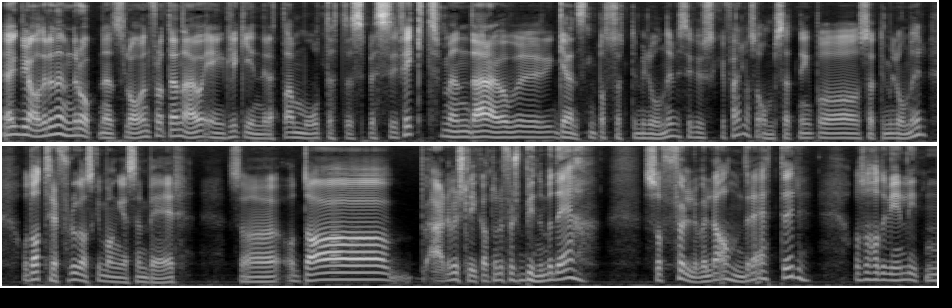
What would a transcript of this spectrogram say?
Jeg er glad dere nevner åpenhetsloven, for den er jo egentlig ikke innretta mot dette spesifikt. Men der er jo grensen på 70 millioner, hvis jeg ikke husker feil. Altså omsetning på 70 millioner. Og da treffer du ganske mange SMB-er. Så, og da er det vel slik at når du først begynner med det, så følger vel det andre etter. Og så hadde vi en liten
